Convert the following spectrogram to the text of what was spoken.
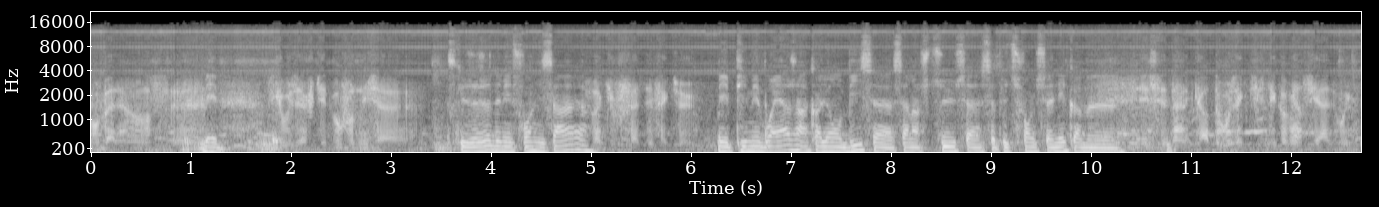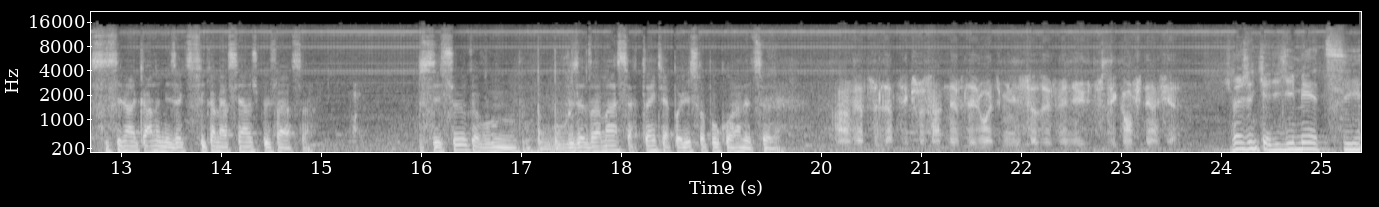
Vos balances. euh, Mais ce que vous achetez de vos fournisseurs. ce que j'achète de mes fournisseurs? Faudra qu'ils vous fassent des factures. Mais puis mes voyages en Colombie, ça, ça marche-tu? Ça, ça peut-tu fonctionner comme... euh, Et c'est dans le cadre de vos activités commerciales, oui. si c'est dans le cadre de mes activités commerciales, je peux faire ça. C'est sûr que vous, vous êtes vraiment certain que la police ne sera pas au courant de ça. là. En vertu de l'article 69 des lois du ministère du Revenu, tout est confidentiel. J'imagine qu'il y a des limites. Si,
